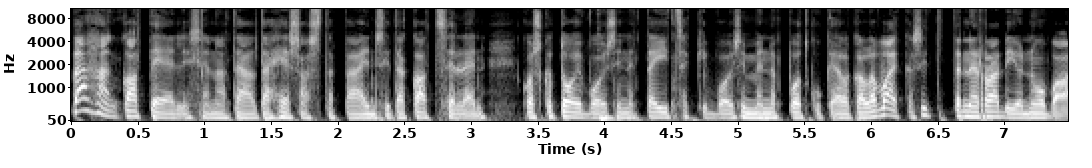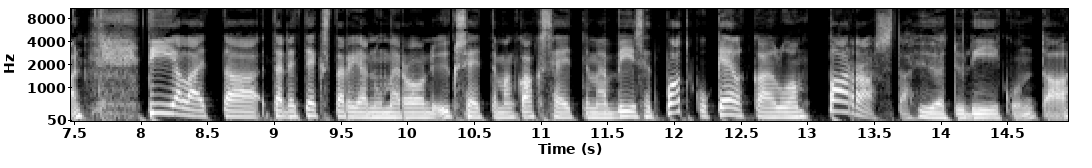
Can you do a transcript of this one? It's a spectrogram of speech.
Vähän kateellisena täältä Hesasta päin sitä katselen, koska toivoisin, että itsekin voisin mennä potkukelkalla, vaikka sitten tänne Radionovaan. Tiia laittaa tänne tekstaria numeroon 17275, että potkukelkkailu on parasta hyötyliikuntaa.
